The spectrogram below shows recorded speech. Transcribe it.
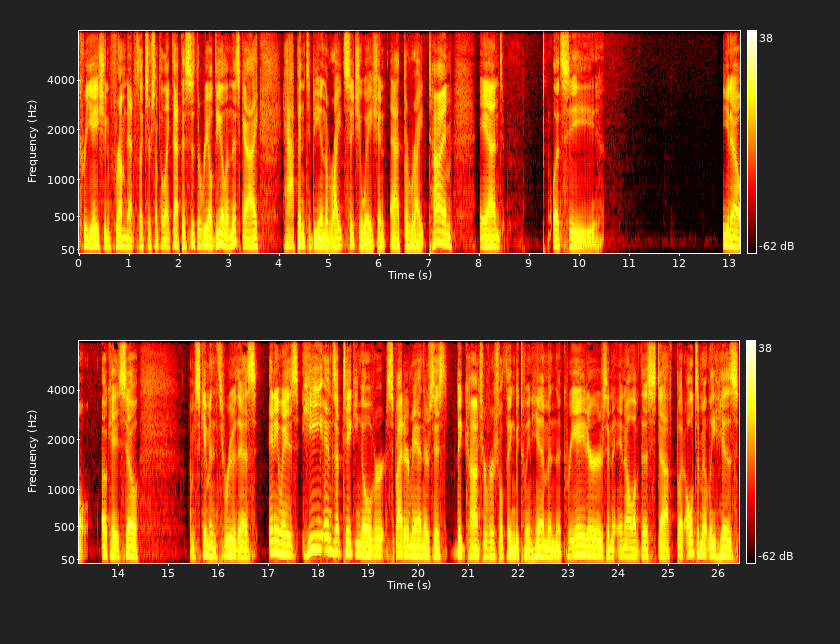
creation from Netflix or something like that. This is the real deal, and this guy happened to be in the right situation at the right time, and let's see. You know, okay, so I'm skimming through this. Anyways, he ends up taking over Spider Man. There's this big controversial thing between him and the creators and, and all of this stuff. But ultimately, his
